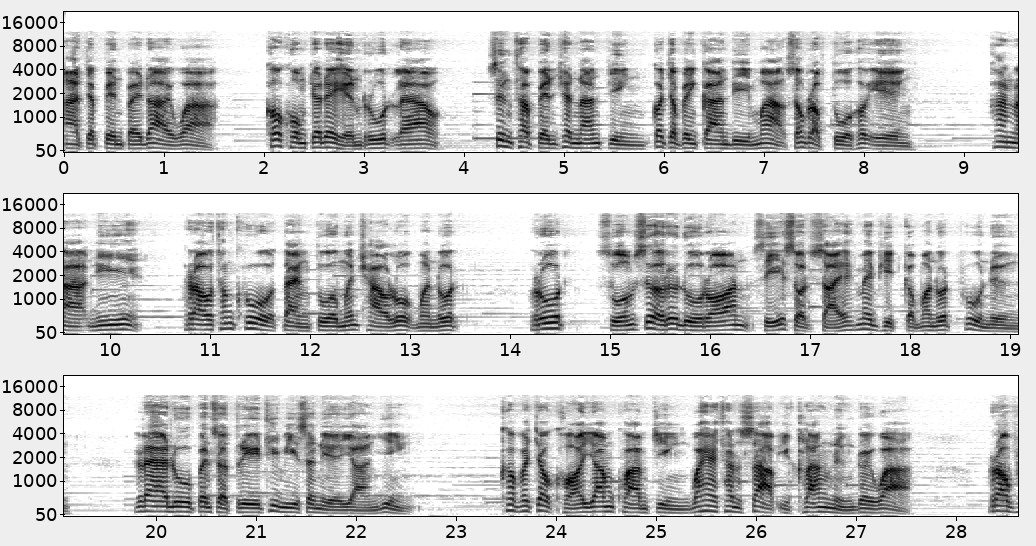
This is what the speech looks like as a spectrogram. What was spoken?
อาจจะเป็นไปได้ว่า เขาคงจะได้เห็นรูทแล้ว ซึ่งถ้าเป็นเช่นนั้นจริงก็จะเป็นการดีมากสำหรับตัวเขาเอง ขณะนี้เราทั้งคู่แต่งตัวเหมือนชาวโลกมนุษย์ รูดสวมเสื้อฤดูร้อน สีสดใสไม่ผิดกับมนุษย์ผู้หนึ่ง แลดูเป็นสตรีที่มีเสน่ห์อย่างยิ่ง ข้าพเจ้าขอย้ำความจริงไว้ให้ท่านทราบอีกครั้งหนึ่งด้วยว่า เราพ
